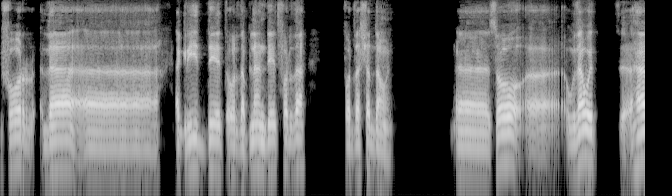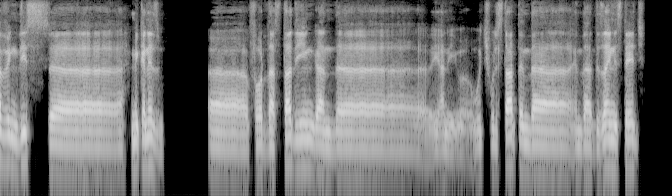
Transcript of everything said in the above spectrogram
before the agreed date or the planned date for the for the shutdown. so without having this mechanism for the studying and yani, which will start in the in the design stage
